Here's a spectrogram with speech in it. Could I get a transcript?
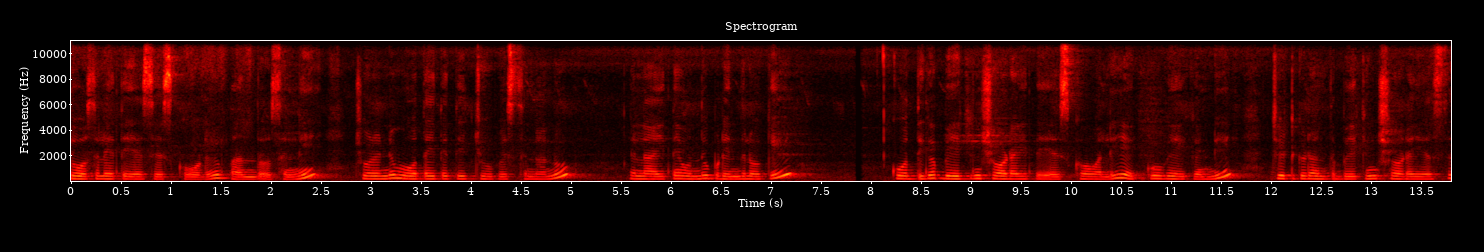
దోశలు అయితే వేసేసుకోవడం బంద్ దోశల్ని. చూడండి మూత అయితే తీసి చూపిస్తున్నాను. ఇలా అయితే ఉంది ఇప్పుడు ఇందులోకి కొద్దిగా బేకింగ్ సోడా అయితే వేసుకోవాలి. ఎక్కువగా వేయకండి. చిటికెడు అంత బేకింగ్ సోడా వేస్తే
